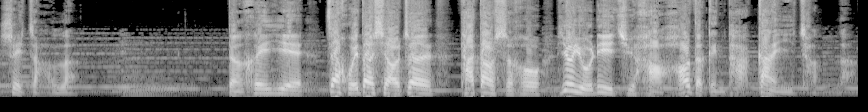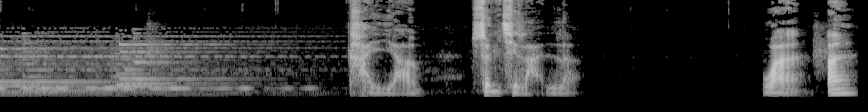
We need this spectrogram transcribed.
睡着了。等黑夜再回到小镇，他到时候又有力气好好的跟他干一场了。太阳升起来了，晚安。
